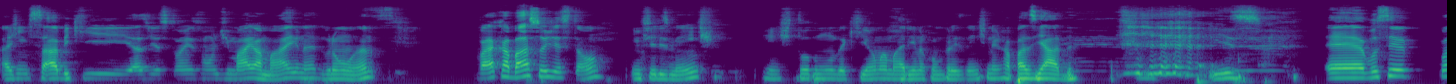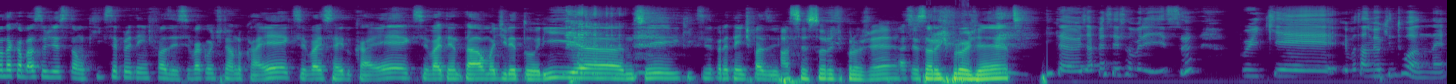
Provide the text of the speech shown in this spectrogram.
A gente sabe que as gestões vão de maio a maio, né? Duram um ano. Vai acabar a sua gestão, infelizmente. Gente, todo mundo aqui ama a Marina como presidente, né, rapaziada? Isso. É, você, quando acabar a sua gestão, o que, que você pretende fazer? Você vai continuar no CAEC? Você vai sair do CAEC? Você vai tentar uma diretoria? Não sei. O que, que você pretende fazer? Assessora de projeto. Assessora de projetos. Então, eu já pensei sobre isso, porque eu vou estar no meu quinto ano, né?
